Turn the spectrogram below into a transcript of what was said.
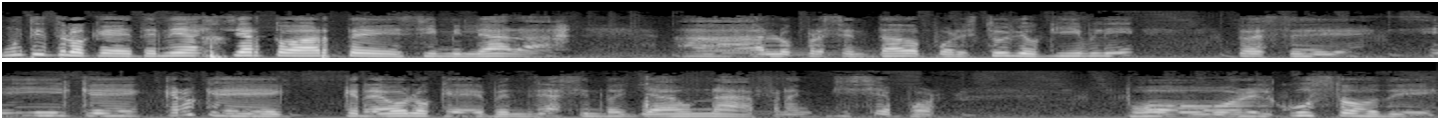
Un título que tenía cierto arte similar a, a lo presentado por Studio Ghibli. Entonces, eh, y que creo que creó lo que vendría siendo ya una franquicia por, por el gusto de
